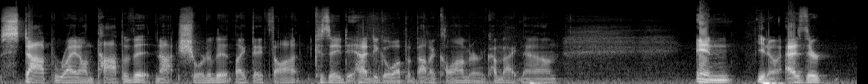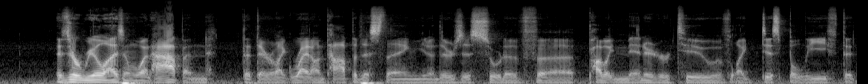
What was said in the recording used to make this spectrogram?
stop right on top of it, not short of it, like they thought, because they had to go up about a kilometer and come back down. And you know, as they're as they're realizing what happened, that they're like right on top of this thing, you know, there's this sort of uh, probably minute or two of like disbelief that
